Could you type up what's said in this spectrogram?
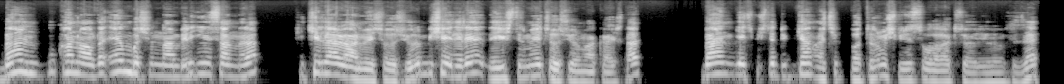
Ben bu kanalda en başından beri insanlara fikirler vermeye çalışıyorum. Bir şeyleri değiştirmeye çalışıyorum arkadaşlar. Ben geçmişte dükkan açıp batırmış birisi olarak söylüyorum size.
